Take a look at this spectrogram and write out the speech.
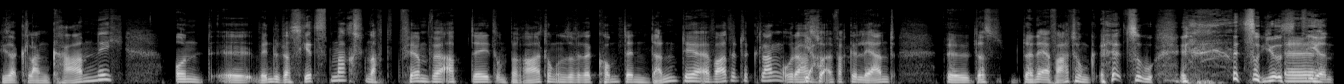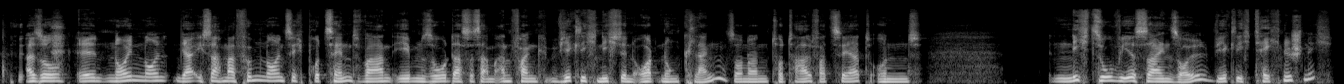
dieser Klang kam nicht. Und äh, wenn du das jetzt machst, nach Firmware-Update und Beratung und so weiter, kommt denn dann der erwartete Klang? Oder hast Ja. du einfach gelernt, äh, das, deine Erwartung zu, zu justieren? Äh, also äh, 99, ja, ich sag mal 95 Prozent waren eben so, dass es am Anfang wirklich nicht in Ordnung klang, sondern total verzerrt und nicht so, wie es sein soll, wirklich technisch nicht.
